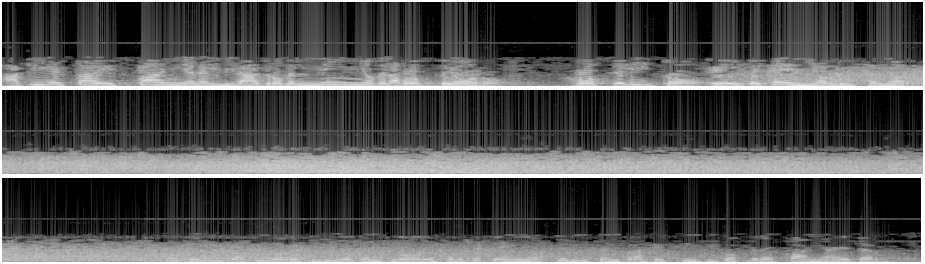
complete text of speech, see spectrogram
aquí está España en el milagro del niño de la voz de oro. Joselito, el pequeño ruiseñor. Joselito ha sido recibido con flores por pequeños que dicen trajes típicos de la España eterna.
